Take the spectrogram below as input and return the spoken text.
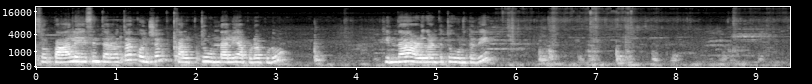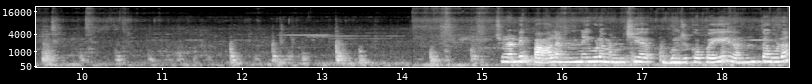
సో పాలు వేసిన తర్వాత కొంచెం కలుపుతూ ఉండాలి అప్పుడప్పుడు. కింద అడుగంటుతూ ఉంటుంది. చూడండి పాలన్నీ కూడా మంచిగా గుంజుకుపోయి ఇదంతా కూడా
